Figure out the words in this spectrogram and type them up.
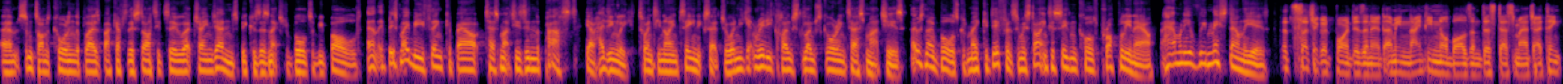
Um, sometimes calling the players back after they started to uh, change ends because there's an extra ball to be bowled. And it's made me think about test matches in the past, you know, Headingley, 2019, etc. When you get really close, low scoring test matches, those no balls could make a difference. And we're starting to see them called properly now. How many have we missed down the years? That's such a good point, isn't it? I mean, 19 no balls in this test match. I think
